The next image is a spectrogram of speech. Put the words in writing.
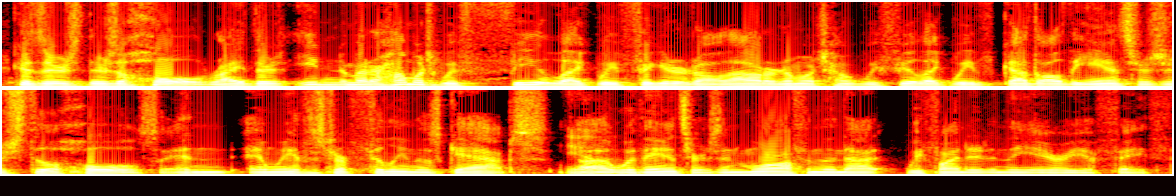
because there's there's a hole, right? There's no matter how much we feel like we've figured it all out, or how much we feel like we've got all the answers, there's still holes, and and we have to start filling those gaps yeah. uh, with answers. And more often than not, we find it in the area of faith.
